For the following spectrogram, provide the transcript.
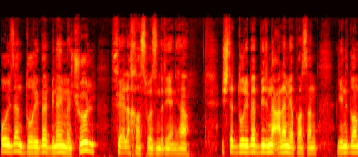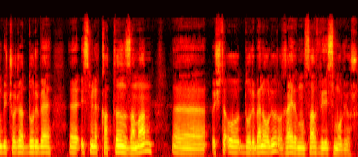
O yüzden duribe biney meçhul fiile has vezindir yani ha. İşte duribe birine alem yaparsan yeni doğan bir çocuğa duribe e, ismini kattığın zaman e, işte o duribe ne oluyor? Gayri munsarif bir isim oluyor.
